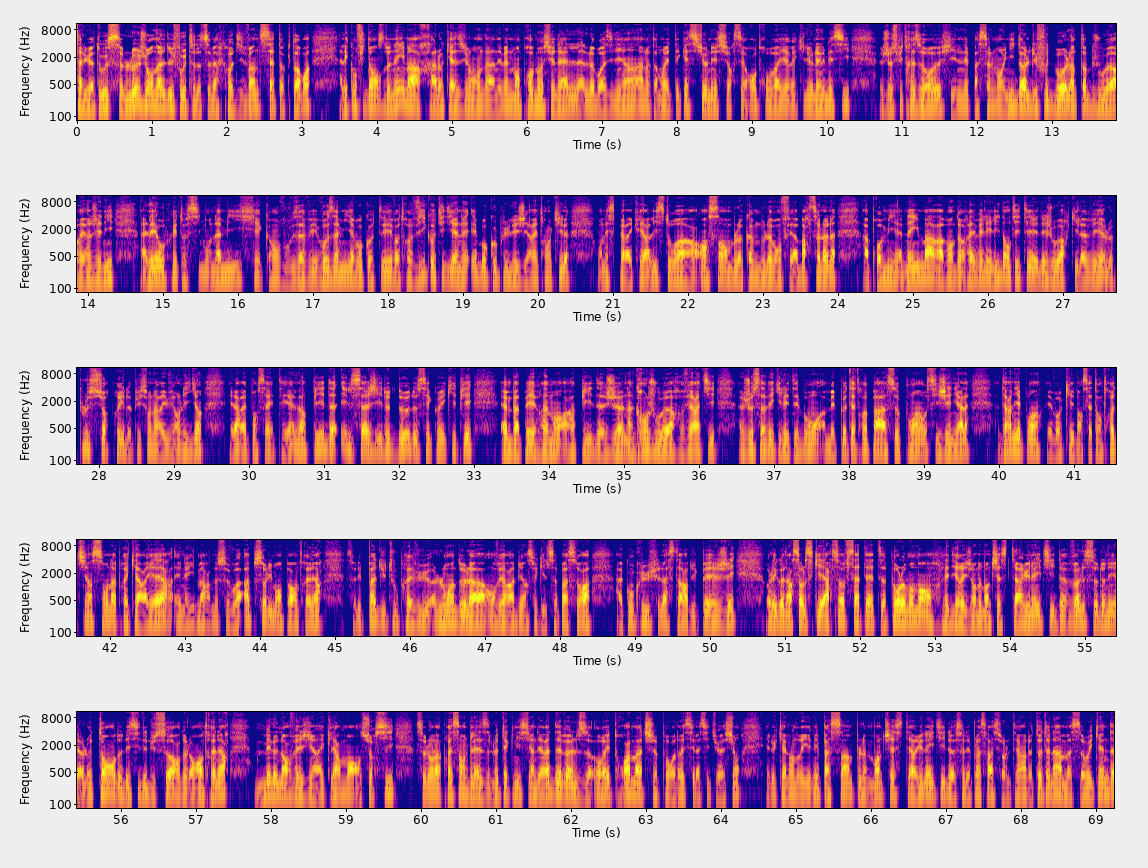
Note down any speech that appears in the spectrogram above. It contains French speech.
Salut à tous, le journal du foot de ce mercredi 27 octobre. Les confidences de Neymar à l'occasion d'un événement promotionnel. Le Brésilien a notamment été questionné sur ses retrouvailles avec Lionel Messi. Je suis très heureux, il n'est pas seulement une idole du football, un top joueur et un génie. Léo est aussi mon ami et quand vous avez vos amis à vos côtés, votre vie quotidienne est beaucoup plus légère et tranquille. On espère écrire l'histoire ensemble comme nous l'avons fait à Barcelone, a promis à Neymar avant de révéler l'identité des joueurs qu'il avait le plus surpris depuis son arrivée en Ligue 1. Et la réponse a été limpide. Il s'agit de deux de ses coéquipiers. Mbappé est vraiment rapide, jeune, un grand joueur. Verratti, je savais qu'il était bon, mais peut-être pas à ce point aussi génial. Dernier point évoqué dans cet entretien, son après-carrière. Et Neymar ne se voit absolument pas entraîneur. Ce n'est pas du tout prévu. Loin de là, on verra bien ce qu'il se passera. A conclu la star du PSG. Ole Gunnar Solskjaer sauve sa tête. Pour le moment, les dirigeants de Manchester United veulent se donner le temps de décider du sort de leur entraîneur. Mais le Norvégien est clairement en sursis. Selon la presse anglaise, le technicien des Red Devils aurait trois matchs pour redresser la situation et le calendrier n'est pas simple. Manchester United se déplacera sur le terrain de Tottenham ce week-end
